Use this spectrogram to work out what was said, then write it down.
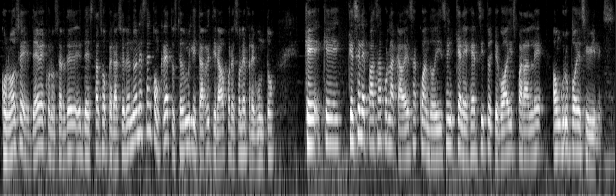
conoce, debe conocer de, estas operaciones, no en esta en concreto, usted es un militar retirado, por eso le pregunto, ¿qué, qué, qué se le pasa por la cabeza cuando dicen que el ejército llegó a dispararle a un grupo de civiles?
